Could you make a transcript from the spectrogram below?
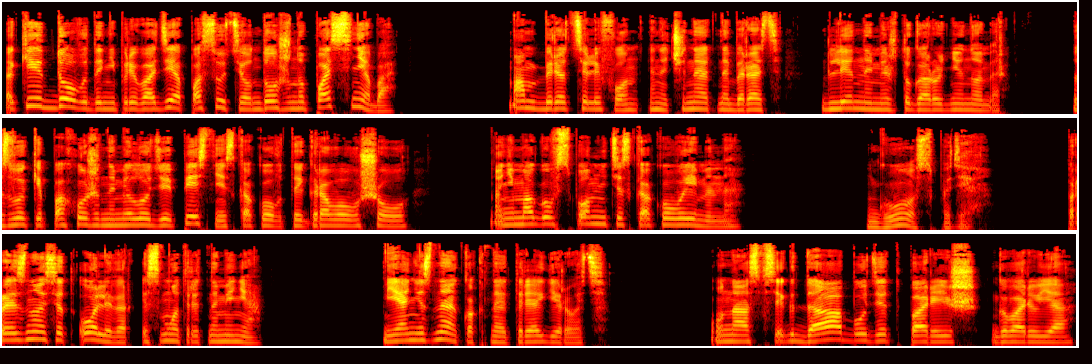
Какие доводы не приводи, а по сути он должен упасть с неба. Мама берет телефон и начинает набирать длинный междугородний номер. Звуки похожи на мелодию песни из какого-то игрового шоу, но не могу вспомнить, из какого именно. «Господи!» — произносит Оливер и смотрит на меня. Я не знаю, как на это реагировать. «У нас всегда будет Париж», — говорю я.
